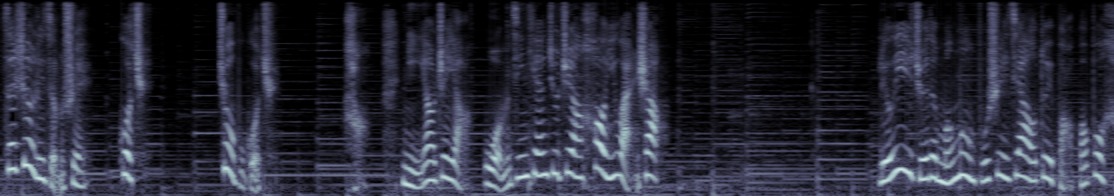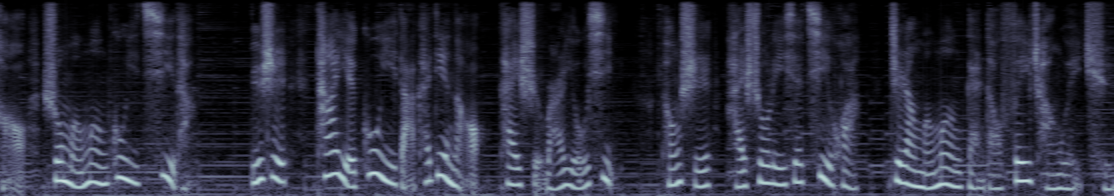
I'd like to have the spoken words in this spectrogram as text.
在这里怎么睡？”过去，就不过去。好，你要这样，我们今天就这样耗一晚上。刘毅觉得萌萌不睡觉对宝宝不好，说萌萌故意气他，于是他也故意打开电脑开始玩游戏，同时还说了一些气话，这让萌萌感到非常委屈。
